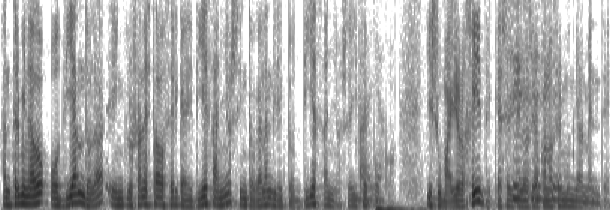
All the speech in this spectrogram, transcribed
han terminado odiándola e incluso han estado cerca de 10 años sin tocarla en directo. 10 años, se dice Vaya. poco. Y su mayor hit, que es el Sí, que los dio a conocer sí. mundialmente.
